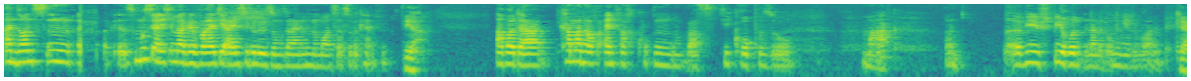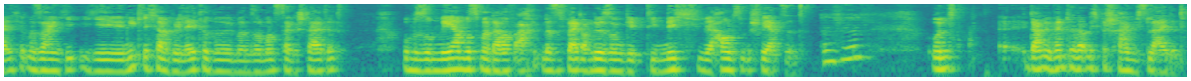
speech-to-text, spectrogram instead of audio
Ansonsten, äh, es muss ja nicht immer Gewalt die einzige Lösung sein, um ein Monster zu bekämpfen. ja. Aber da kann man auch einfach gucken, was die Gruppe so mag und äh, wie Spielrunden damit umgehen wollen. ja ich würde mal sagen, je, je niedlicher und relatable man so ein Monster gestaltet, umso mehr muss man darauf achten, dass es vielleicht auch Lösungen gibt, die nicht, wir hauen es mit dem Schwert sind. Und äh, dann eventuell auch nicht beschreiben, wie es leidet.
